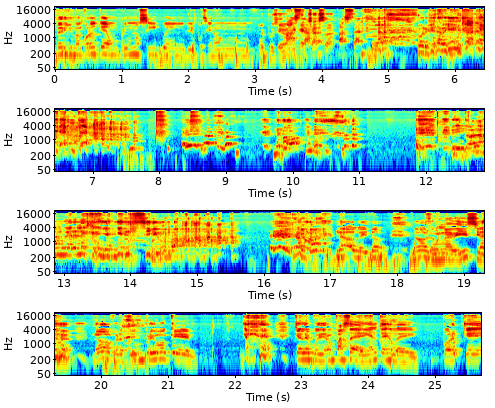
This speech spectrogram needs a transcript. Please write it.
pero yo me acuerdo que a un primo sí, güey, le pusieron Le pusieron pasta. cachaza. Pasta. Porque era bien caliente. No. Y todas las mujeres le caían encima. No, no, güey, no. No, no. Funadísimo. No, pero tuve un primo que, que, que le pusieron pasta de dientes, güey. Porque,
